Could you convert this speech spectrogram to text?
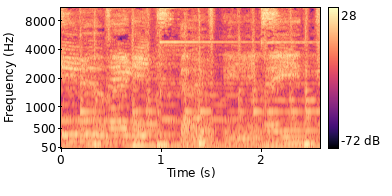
திருவடி கருத்தில் வைத்து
